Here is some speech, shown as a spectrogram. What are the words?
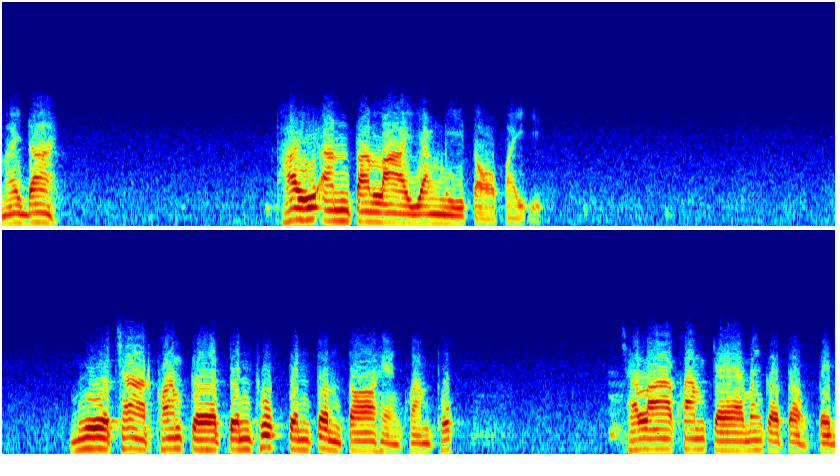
ไม่ได้ ภัยอันตรายยังมีต่อไปอีก เมื่อชาติความเกิดเป็นทุกข์เป็นต้นตอแห่งความทุกข์ชลาความแก่มันก็ต้องเป็น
